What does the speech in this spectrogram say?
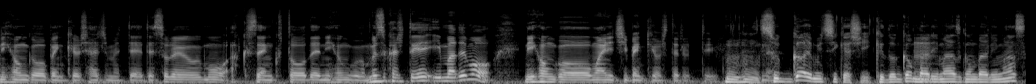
日本語を勉強し始めてでそれをもう悪戦苦闘で日本語が難しくて今でも日本語を毎日勉強してるっていうことうんですね。すっごい難しいけど頑張ります、頑張ります。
